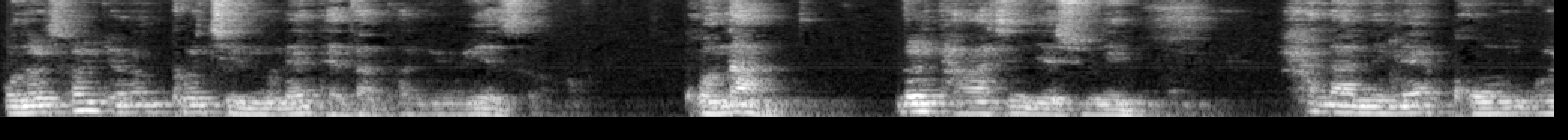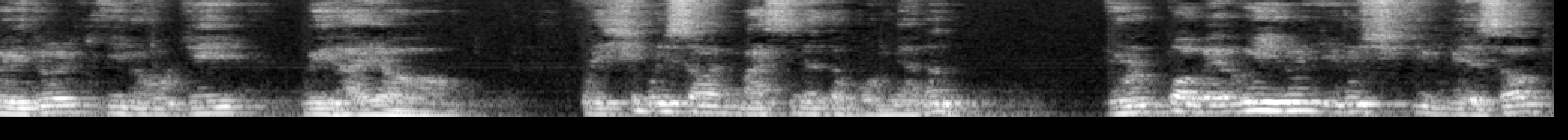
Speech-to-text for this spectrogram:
오늘 설교는 그 질문에 대답하기 위해서 고난을 당하신 예수님, 하나님의 공의를 이루기 위하여 우리 히브리서 말씀에도 보면은 율법의 의를 이루시기 위해서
